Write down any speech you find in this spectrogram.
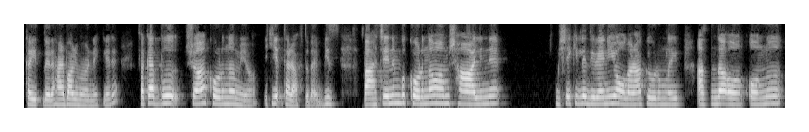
kayıtları, herbaryum örnekleri. Fakat bu şu an korunamıyor. İki tarafta da. Biz bahçenin bu korunamamış halini bir şekilde direniyor olarak yorumlayıp aslında on, onu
